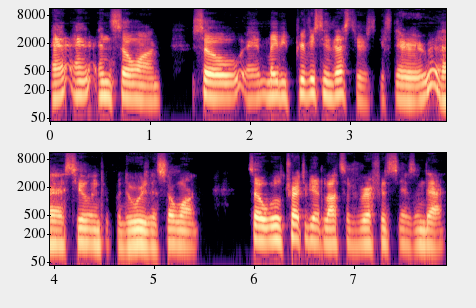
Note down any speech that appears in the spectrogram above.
and, and, and so on. So uh, maybe previous investors, if they're uh, still entrepreneurs and so on. So we'll try to get lots of references on that.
